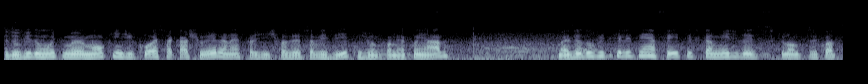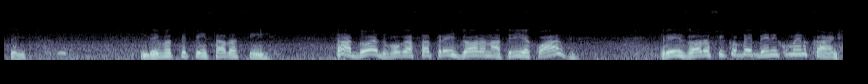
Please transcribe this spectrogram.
Eu duvido muito, meu irmão que indicou essa cachoeira, né, pra gente fazer essa visita junto com a minha cunhada. Mas eu duvido que ele tenha feito esse caminho de 2,4 km. Deva ter pensado assim: tá doido? Vou gastar 3 horas na trilha quase. 3 horas eu fico bebendo e comendo carne.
